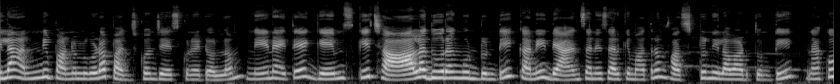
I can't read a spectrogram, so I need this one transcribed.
ఇలా అన్ని పనులు కూడా పంచుకొని చేసుకునేటోళ్ళం. నేనైతే గేమ్స్కి చాలా దూరంగా ఉంటుంటి కానీ డ్యాన్స్ అనేసరికి మాత్రం ఫస్ట్ నిలబడుతుంటి. నాకు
